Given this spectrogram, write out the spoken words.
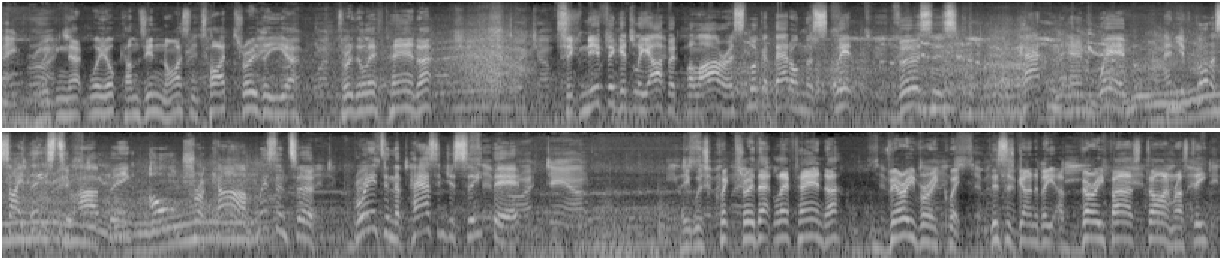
eight right. Rigging that wheel comes in nice and tight through the uh, through the left-hander. Slow jump, Significantly up at Polaris. Look at that on the split versus Patton and Webb. And you've got to say, these two are being ultra calm. Listen to Brent in the passenger seat there. right down. into He was quick through that left-hander. Very, very quick. This is going to be a very fast time, Rusty.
